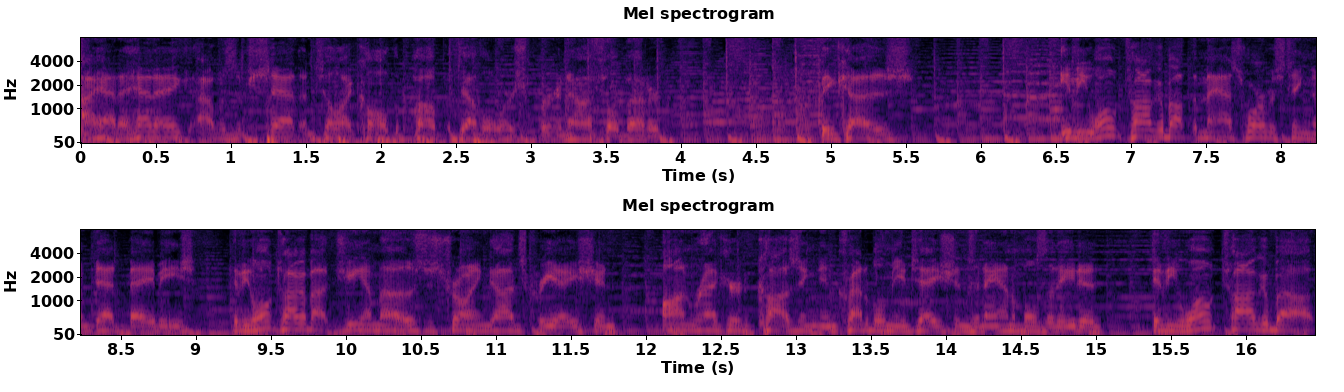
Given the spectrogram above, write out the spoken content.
I had a headache. I was upset until I called the Pope a devil worshiper, and now I feel better. Because if he won't talk about the mass harvesting of dead babies, if he won't talk about GMOs destroying God's creation, on record causing incredible mutations in animals that eat it, if he won't talk about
